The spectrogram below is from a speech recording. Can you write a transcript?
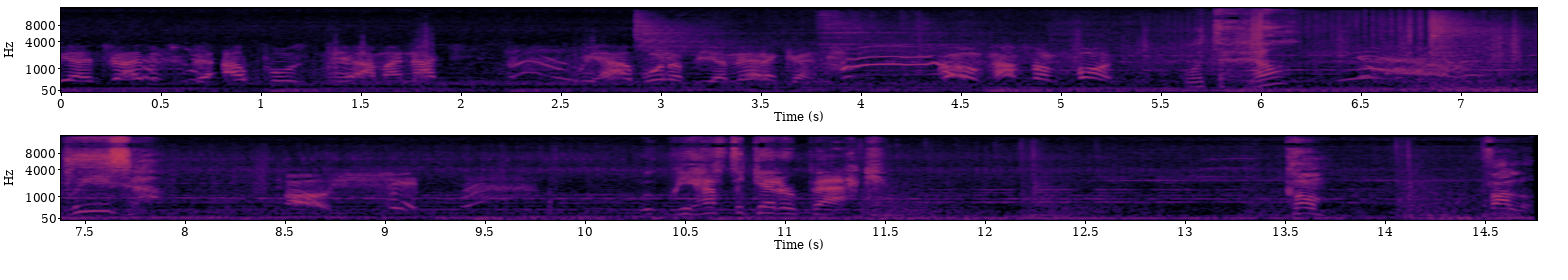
We are driving to the outpost near Amanaki. We have one of the Americans. Come, have some fun. What the hell? No. Lisa! Oh, shit. We, we have to get her back. Come. Follow.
